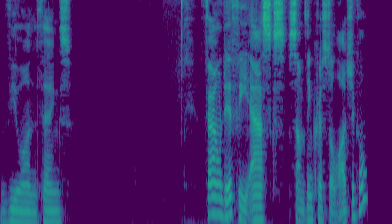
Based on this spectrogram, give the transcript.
view on things. Found Iffy asks something Christological.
